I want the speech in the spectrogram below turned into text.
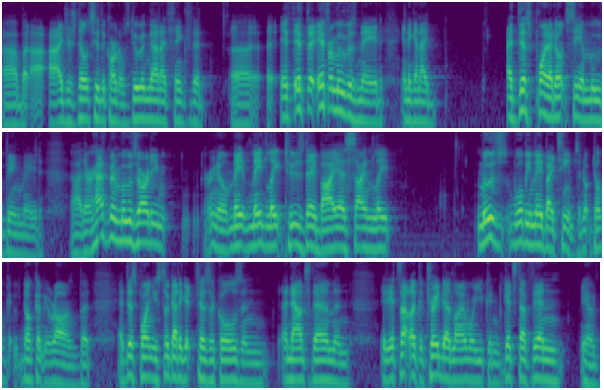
Uh, but I, I, just don't see the Cardinals doing that. I think that uh, if if the, if a move is made, and again, I at this point I don't see a move being made. Uh, there have been moves already, you know, made made late Tuesday. Baez signed late. Moves will be made by teams. Don't don't don't get me wrong, but at this point, you still got to get physicals and announce them and it, it's not like a trade deadline where you can get stuff in, you know,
